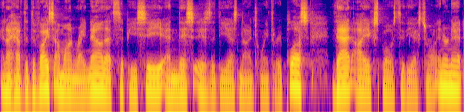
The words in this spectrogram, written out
and I have the device I'm on right now, that's the PC, and this is the DS923 Plus that I expose to the external internet.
